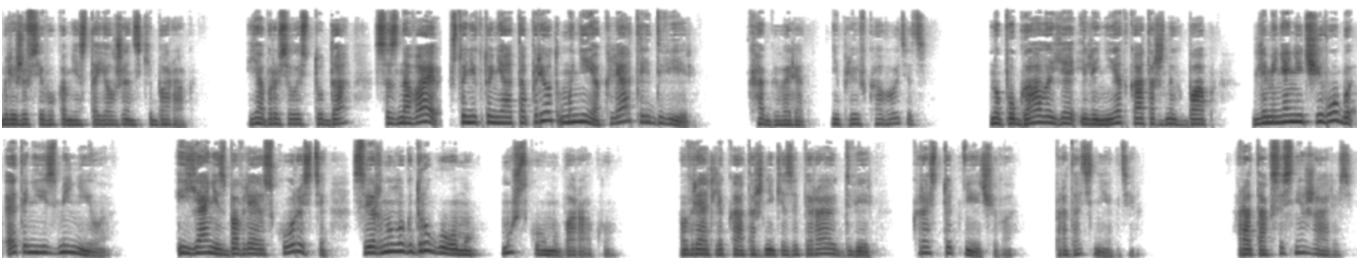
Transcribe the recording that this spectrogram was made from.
Ближе всего ко мне стоял женский барак. Я бросилась туда, сознавая, что никто не отопрет мне клятой дверь. Как говорят, не плюй в колодец. Но пугала я или нет каторжных баб, для меня ничего бы это не изменило. И я, не сбавляя скорости, свернула к другому, мужскому бараку. Вряд ли каторжники запирают дверь. Красть тут нечего, продать негде. Ротаксы снижались,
